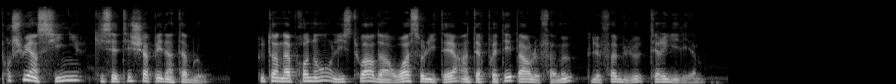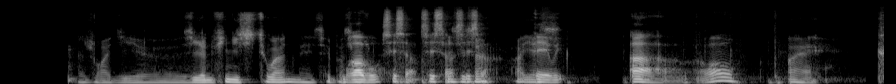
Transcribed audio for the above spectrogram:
poursuit un cygne qui s'est échappé d'un tableau, tout en apprenant l'histoire d'un roi solitaire interprété par le fameux, le fabuleux Terry Gilliam. J'aurais dit euh, The Unfinished One, mais c'est pas Bravo, c'est ça, c'est ça. c'est ça. Ah, yes. Eh oui. Ah, bravo. Ouais.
